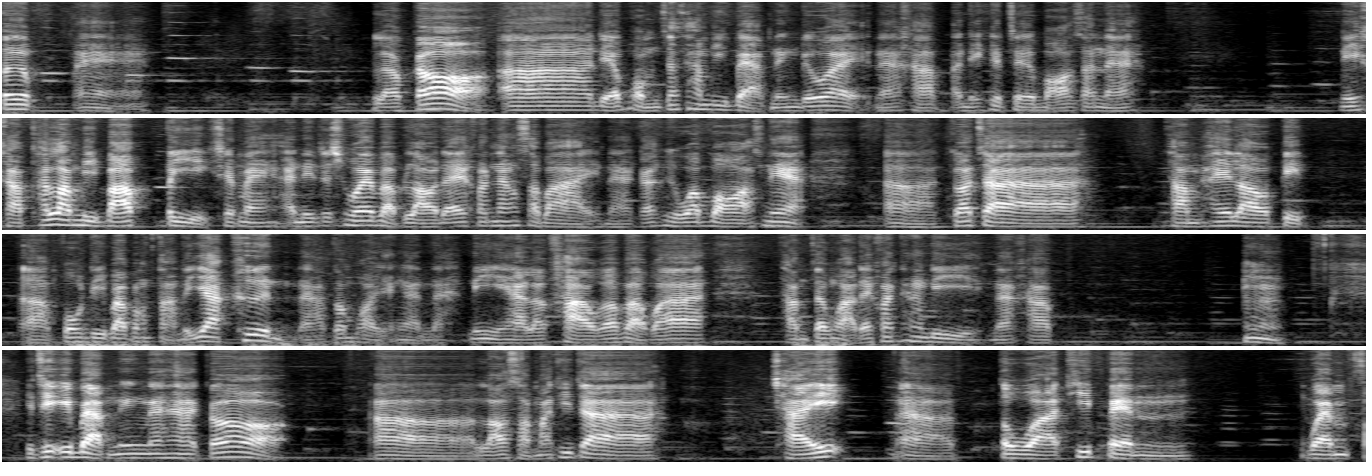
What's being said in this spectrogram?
ตึ๊บแหมแล้วก็เดี๋ยวผมจะทำอีกแบบหนึ่งด้วยนะครับ อันนี้คือเจอบอสนะนี่ครับถ้าเรามีบัฟปีกใช่ไหมอันนี้จะช่วยแบบเราได้ค่อนข้างสบายนะก็คือว่าบอสเนี่ยก็จะทำให้เราติดพวกดีบัฟต่างๆได้ยากขึ้นนะครับ ต้องบอกอย่างนั้นนะนี่ฮะแล้วข่าวก็แบบว่าทำจังหวะได้ค่อนข้างดีนะครับ อืม จริงๆอีกแบบหนึ่งนะฮะก็เราสามารถที่จะใช้ตัวที่เป็นแวมไฟ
